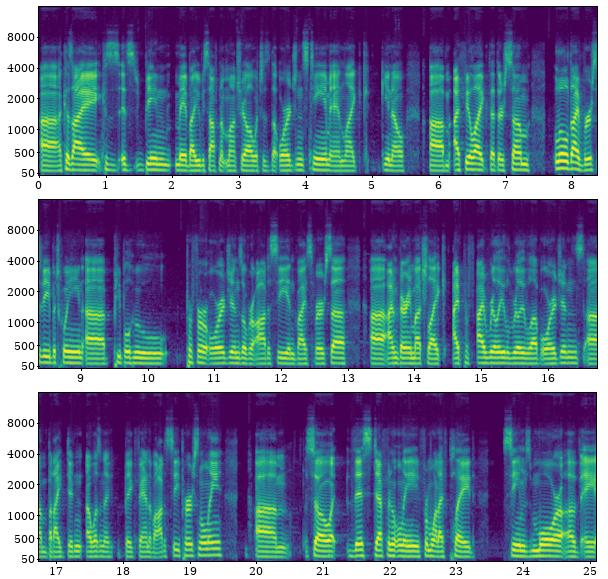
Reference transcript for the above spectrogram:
because I because it's being made by Ubisoft Montreal, which is the Origins team, and like you know, um, I feel like that there's some little diversity between uh, people who prefer Origins over Odyssey and vice versa. Uh, I'm very much like I pref- I really really love Origins, um, but I didn't I wasn't a big fan of Odyssey personally. Um, so this definitely, from what I've played, seems more of a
